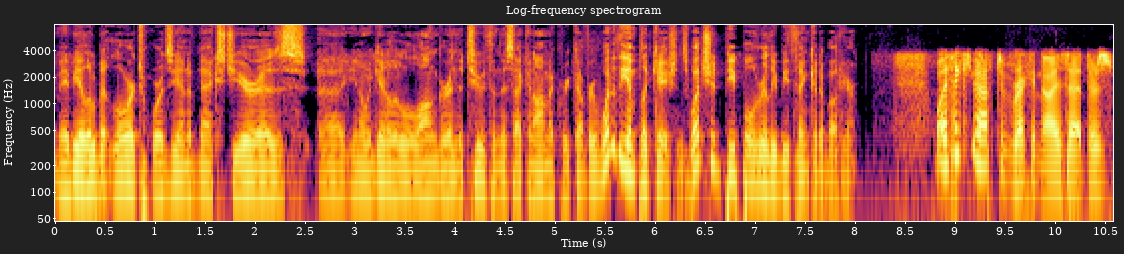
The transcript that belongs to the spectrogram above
maybe a little bit lower towards the end of next year as uh, you know we get a little longer in the tooth in this economic recovery. What are the implications? What should people really be thinking about here? Well, I think you have to recognize that there's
